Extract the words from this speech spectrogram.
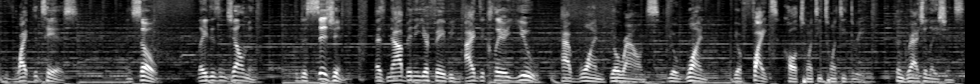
you've wiped the tears. And so, ladies and gentlemen, the decision has now been in your favor. I declare you have won your rounds. You won your fight called 2023. Congratulations.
